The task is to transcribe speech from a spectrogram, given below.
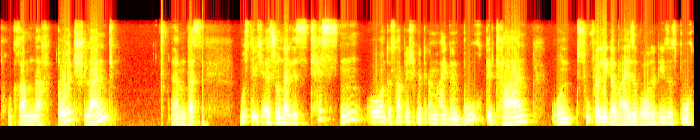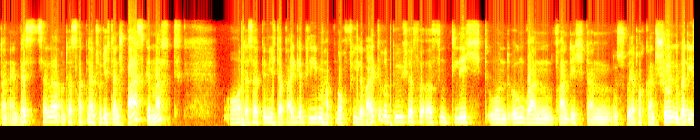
Programm nach Deutschland. Ähm, das musste ich als Journalist testen und das habe ich mit einem eigenen Buch getan und zufälligerweise wurde dieses Buch dann ein Bestseller und das hat natürlich dann Spaß gemacht. Und deshalb bin ich dabei geblieben, habe noch viele weitere Bücher veröffentlicht und irgendwann fand ich dann, es wäre doch ganz schön, über die,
